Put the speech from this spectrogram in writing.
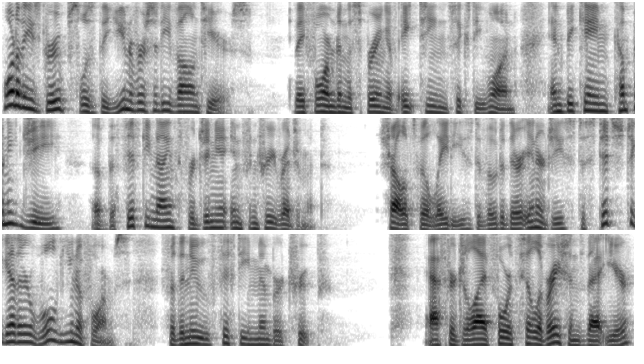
One of these groups was the University Volunteers. They formed in the spring of 1861 and became Company G of the 59th Virginia Infantry Regiment. Charlottesville ladies devoted their energies to stitch together wool uniforms for the new 50 member troop. After July 4th celebrations that year,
